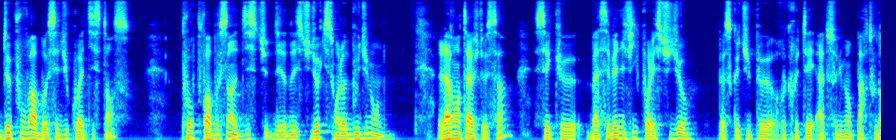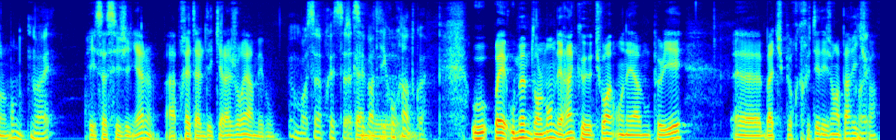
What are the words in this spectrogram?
de pouvoir bosser du coup à distance pour pouvoir bosser dans des, studios qui sont à l'autre bout du monde. L'avantage de ça, c'est que bah, c'est bénéfique pour les studios parce que tu peux recruter absolument partout dans le monde. Ouais. Et ça, c'est génial. Après, tu as le décalage horaire, mais bon. Moi, ça, après, ça, c'est partie des euh, contraintes, quoi. Ou, ouais, ou même dans le monde, mais rien que, tu vois, on est à Montpellier, euh, bah, tu peux recruter des gens à Paris, tu vois.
